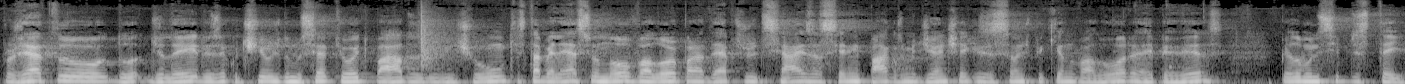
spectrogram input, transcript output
Projeto do- de lei do Executivo de número 108/2021, que estabelece um novo valor para débitos judiciais a serem pagos mediante a requisição de pequeno valor, RPVs, pelo município de Esteio.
